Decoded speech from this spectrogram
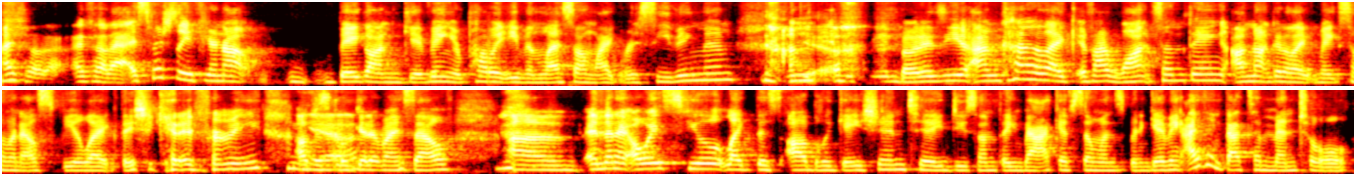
I feel that. I feel that. Especially if you're not big on giving, you're probably even less on like receiving them. I'm yeah. in the same boat as you. I'm kind of like, if I want something, I'm not gonna like make someone else feel like they should get it for me. I'll yeah. just go get it myself. Um, and then I always feel like this obligation to do something back if someone's been giving. I think that's a mental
